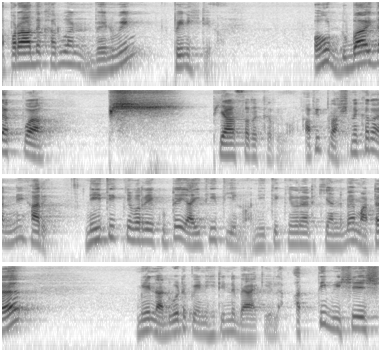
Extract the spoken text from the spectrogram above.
අපරාධකරුවන් වෙනුවෙන් පෙනී හිටිනවා. ඔහු ඩුබායි දක්වා පියාසර කරනවා. අපි ප්‍රශ්න කරන්නේ හරි. නීතිඥවරයෙකුට අයිතිය තියෙනවා. නීතිඥවරයාට කියන්න බෑ මට මේ නඩුවට පෙනී හිටින්න බෑ කියලා. අති විශේෂ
